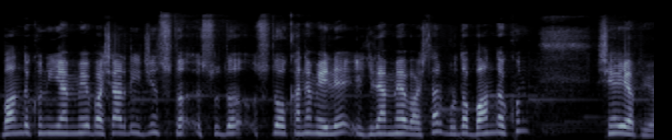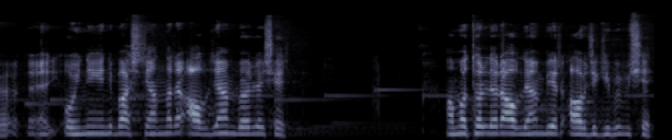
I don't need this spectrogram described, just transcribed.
Bandakun'u yenmeyi başardığı için Sudo Kaneme ile ilgilenmeye başlar. Burada Bandakun şey yapıyor. E, oyuna yeni başlayanları avlayan böyle şey. Amatörleri avlayan bir avcı gibi bir şey.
